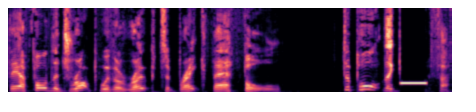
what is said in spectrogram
They are for the drop with a rope to break their fall. Deport the for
